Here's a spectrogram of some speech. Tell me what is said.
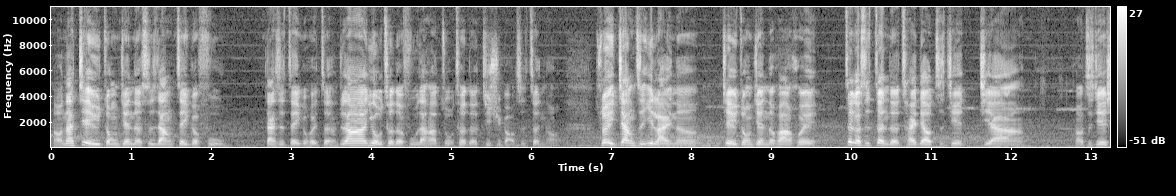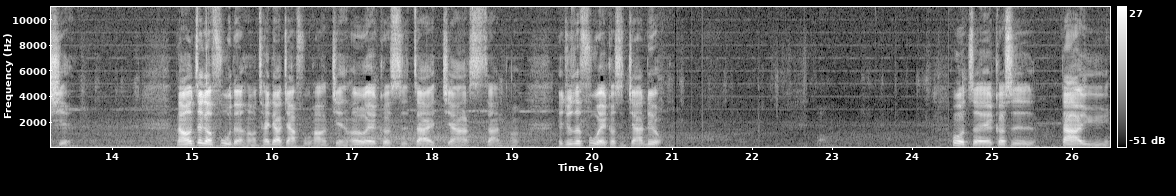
好，那介于中间的是让这个负，但是这个会正，就让它右侧的负，让它左侧的继续保持正哦。所以这样子一来呢，介于中间的话会，这个是正的，拆掉直接加，好，直接写。然后这个负的哈，拆掉加负号，减二 x 再加三哈，也就是负 x 加六，或者 x 大于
